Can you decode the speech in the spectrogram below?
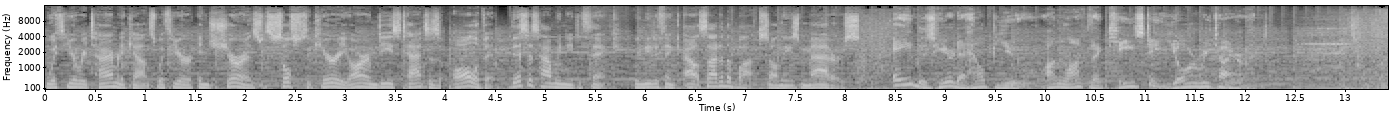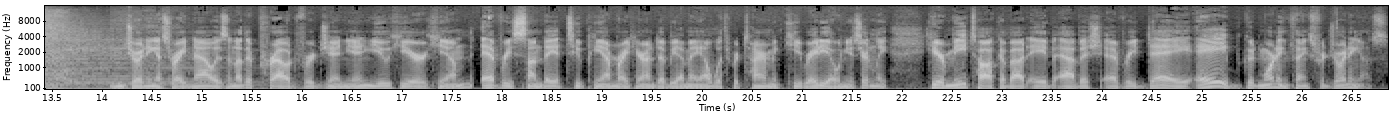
with your retirement accounts, with your insurance, with social security, RMDs, taxes, all of it? This is how we need to think. We need to think outside of the box on these matters. Abe is here to help you unlock the keys to your retirement. And joining us right now is another proud Virginian. You hear him every Sunday at 2 p.m. right here on WMAL with Retirement Key Radio. And you certainly hear me talk about Abe Abish every day. Abe, good morning. Thanks for joining us.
